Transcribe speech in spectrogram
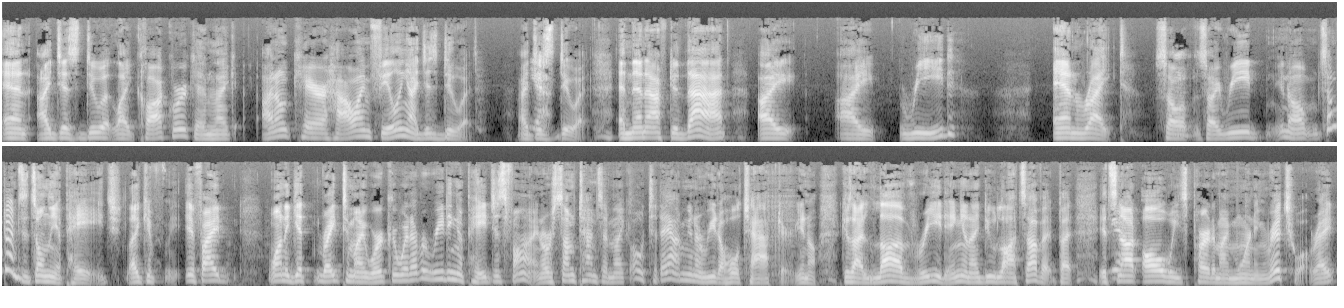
and I just do it like clockwork. I'm like, I don't care how I'm feeling, I just do it. I yeah. just do it, and then after that I I read and write. So mm. so I read, you know, sometimes it's only a page. Like if if I want to get right to my work or whatever, reading a page is fine. Or sometimes I'm like, oh, today I'm going to read a whole chapter, you know, because I love reading and I do lots of it, but it's yeah. not always part of my morning ritual, right?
